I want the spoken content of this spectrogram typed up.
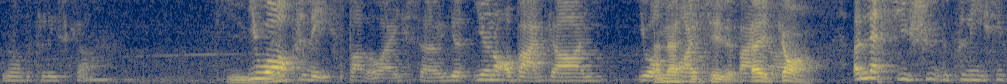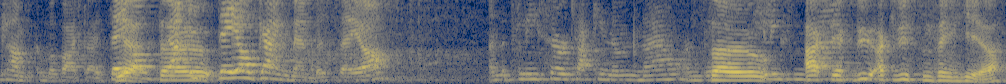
ignore the police car. Excuse You me. are police, by the way, so you're, you're not a bad guy. You are Unless you fighting see the the. bad Hey, guys. go on. Unless you shoot the police, you can become a bad guy. They Yeah, are so- ga- they are gang members. They are, and the police are attacking them now and So killing some. actually, I could do I could do something here.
